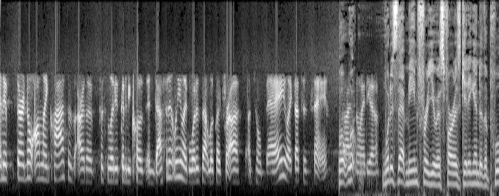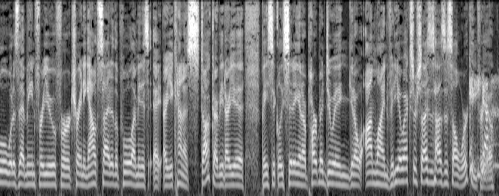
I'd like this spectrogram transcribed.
And if there are no online classes, are the facilities going to be closed indefinitely? Like, what does that look like for us until May? Like, that's insane. Well, I what- have no idea. What does that mean for you as far as getting into the pool? What does that mean for you for training outside of the pool? I mean, is, are you kind of stuck? I mean, are you basically sitting in an apartment doing, you know, online video exercises? How's this all working for Yeah. you?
